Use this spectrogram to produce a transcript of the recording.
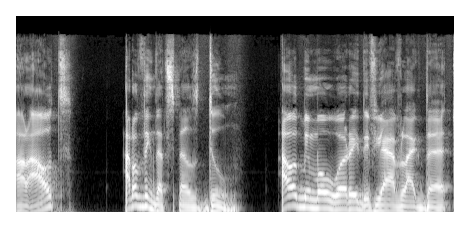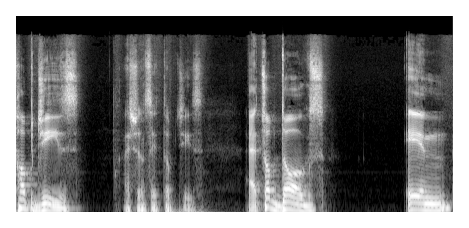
are out I don't think that spells doom I would be more worried if you have like the top G's I shouldn't say top G's uh, top dogs in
